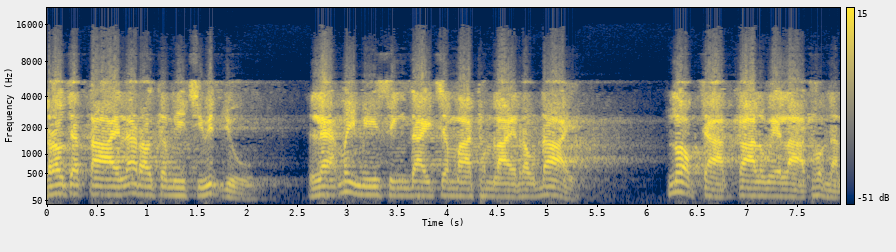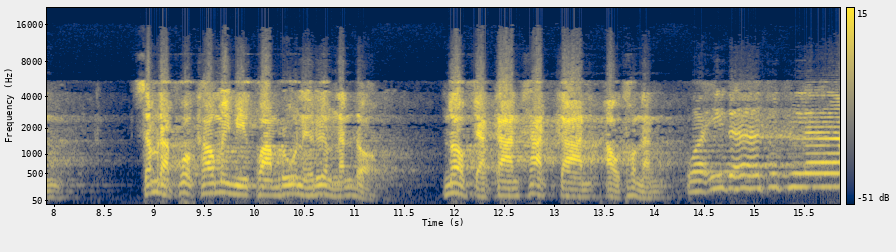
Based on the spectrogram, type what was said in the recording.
เราจะตายและเราจะมีชีวิตอยู่ และไม่มีสิ่งใดจะมาทำลายเราได้ นอกจากกาลเวลาเท่านั้นสำหรับพวกเขาไม่มีความรู้ในเรื่องนั้นดอก นอกจากการคาดการณ์เอาเท่านั้น وإذا تتلى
